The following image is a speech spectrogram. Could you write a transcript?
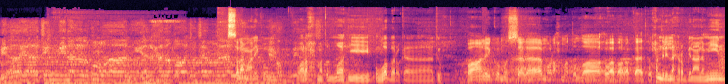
بآيات من القرآن هي الحلقات تملأ السلام عليكم ورحمة الله وبركاته. وعليكم السلام ورحمة الله وبركاته. الحمد لله رب العالمين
